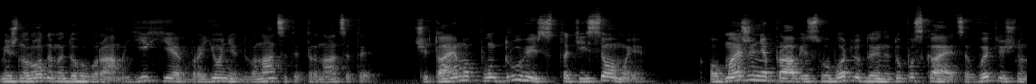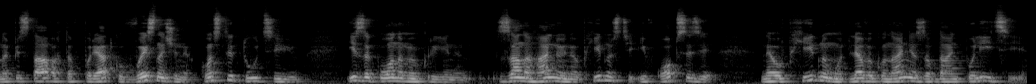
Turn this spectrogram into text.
міжнародними договорами. Їх є в районі 12-13. Читаємо пункт 2 статті 7. Обмеження прав і свобод людини допускається виключно на підставах та в порядку, визначених Конституцією і законами України за нагальної необхідності і в обсязі необхідному для виконання завдань поліції.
